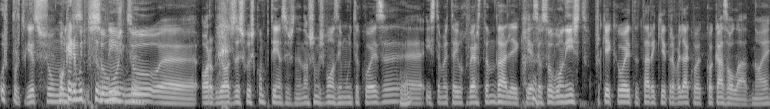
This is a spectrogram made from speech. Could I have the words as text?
Os portugueses são muito, muito, são muito uh, orgulhosos das suas competências. Né? Nós somos bons em muita coisa. Uh, isso também tem o reverso da medalha, que é se eu sou bom nisto, porque é que eu hei de estar aqui a trabalhar com a, com a, casa ao lado, não é?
